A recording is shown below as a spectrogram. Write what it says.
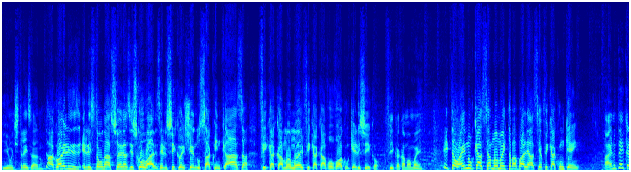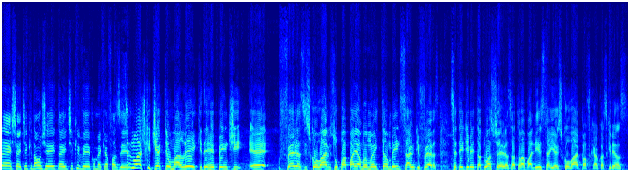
e um de 3 anos. Agora eles eles estão nas férias escolares, eles ficam enchendo o saco em casa, fica com a mamãe, fica com a vovó, com quem eles ficam? Fica com a mamãe. Então, aí no caso, se a mamãe trabalhar, você ia ficar com quem? Aí não tem creche, aí tinha que dar um jeito, aí tinha que ver como é que ia fazer. Você não acha que tinha que ter uma lei que, de repente, é, férias escolares, o papai e a mamãe também saem de férias? Você tem direito a duas férias, a trabalhista e a escolar, pra ficar com as crianças?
